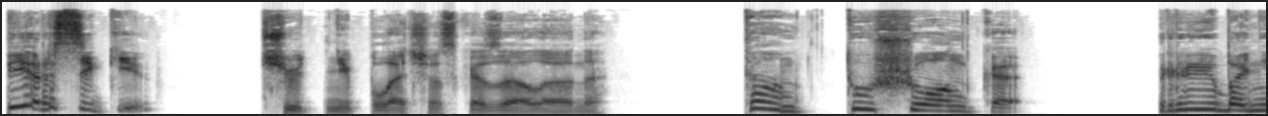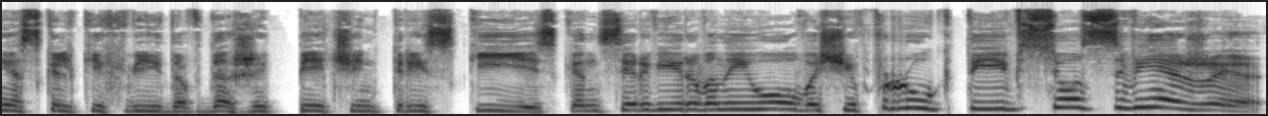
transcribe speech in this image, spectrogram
Персики!» Чуть не плача сказала она. «Там тушенка!» Рыба нескольких видов, даже печень трески есть, консервированные овощи, фрукты и все свежее.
